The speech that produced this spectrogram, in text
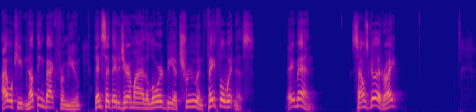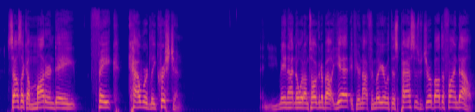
I will keep nothing back from you. Then said they to Jeremiah, The Lord be a true and faithful witness. Amen. Sounds good, right? Sounds like a modern day fake, cowardly Christian. And you may not know what I'm talking about yet if you're not familiar with this passage, but you're about to find out.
